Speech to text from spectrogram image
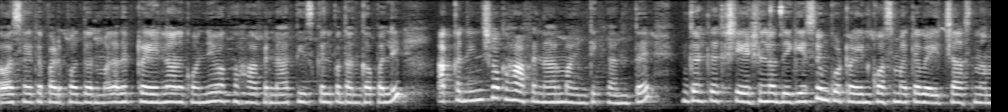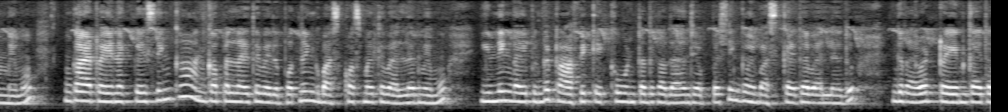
అవర్స్ అయితే పడిపోద్ది అనమాట అదే ట్రైన్లో అనుకోండి ఒక హాఫ్ అన్ అవర్ తీసుకెళ్ళిపోద్ది అనకాపల్లి. అక్కడి నుంచి ఒక హాఫ్ అన్ అవర్ మా ఇంటికి అంతే. ఇంకా ఇక్కడ స్టేషన్లో దిగేసి ఇంకో ట్రైన్ కోసం అయితే వెయిట్ చేస్తున్నాం మేము. ఇంకా ఆ ట్రైన్ ఎక్కేసి ఇంకా అనకాపల్లి అయితే వెళ్ళిపోతున్నాం. ఇంకా బస్ కోసం అయితే వెళ్ళలేదు మేము. ఈవినింగ్ అయిపోయి ట్రాఫిక్ ఎక్కువ ఉంటుంది కదా అని చెప్పేసి ఇంకా మేము బస్కి అయితే వెళ్ళలేదు. ఇంకా తర్వాత ట్రైన్కి అయితే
